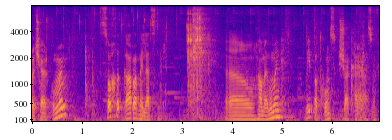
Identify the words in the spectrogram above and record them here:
առաջարկում եմ սոխը կարամելացնել։ Համեմում ենք մի պատխոնց շաքարազով։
